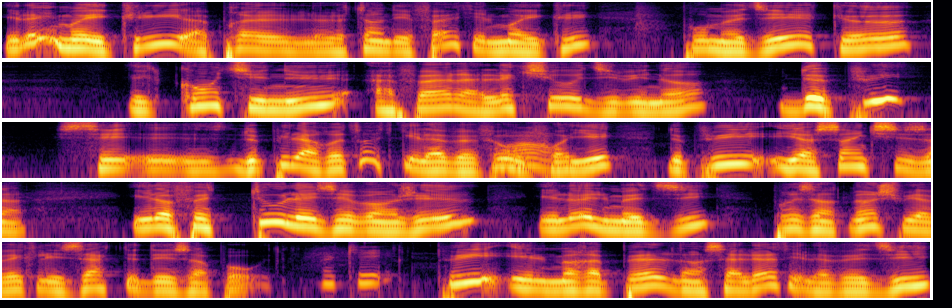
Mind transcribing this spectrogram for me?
Et là, il m'a écrit, après le temps des fêtes, il m'a écrit pour me dire que il continue à faire la Lectio Divina depuis, euh, depuis la retraite qu'il avait fait au foyer, depuis il y a 5-6 ans. Il a fait tous les évangiles et là, il me dit, présentement, je suis avec les actes des apôtres. Puis, il me rappelle dans sa lettre, il avait dit,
